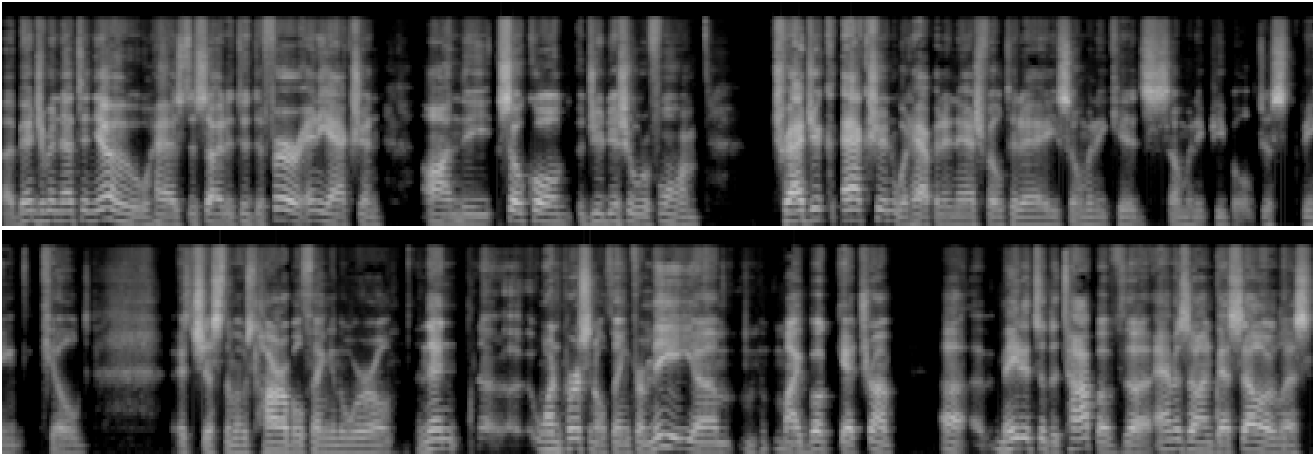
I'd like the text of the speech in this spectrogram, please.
uh, Benjamin Netanyahu has decided to defer any action on the so called judicial reform. Tragic action, what happened in Nashville today, so many kids, so many people just being killed it's just the most horrible thing in the world. And then uh, one personal thing for me, um, my book Get Trump uh, made it to the top of the Amazon bestseller list.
